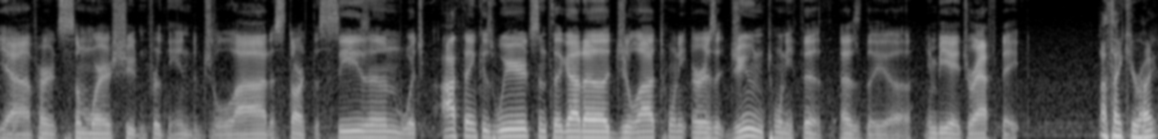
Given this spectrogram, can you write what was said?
Yeah, I've heard somewhere shooting for the end of July to start the season, which I think is weird since they got a July twenty or is it June twenty fifth as the uh, NBA draft date. I think you're right.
